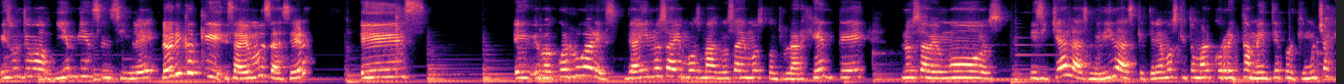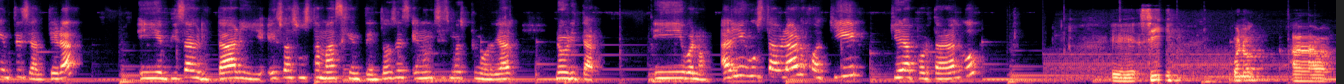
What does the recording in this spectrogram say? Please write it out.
es un tema bien, bien sensible. Lo único que sabemos hacer es evacuar lugares. De ahí no sabemos más, no sabemos controlar gente, no sabemos ni siquiera las medidas que tenemos que tomar correctamente porque mucha gente se altera y empieza a gritar y eso asusta más gente. Entonces, en un sismo es primordial no gritar. Y bueno, ¿alguien gusta hablar? Joaquín, ¿quiere aportar algo? Eh, sí, bueno, ah,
